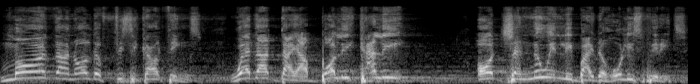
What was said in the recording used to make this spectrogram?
more than all the physical things whether diabolically or genuinely by the Holy Spirit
